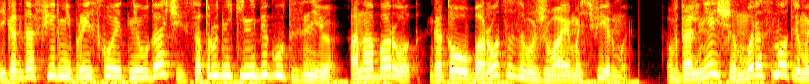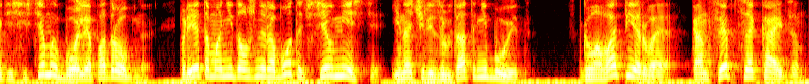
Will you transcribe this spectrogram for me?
и когда в фирме происходят неудачи, сотрудники не бегут из нее, а наоборот, готовы бороться за выживаемость фирмы. В дальнейшем мы рассмотрим эти системы более подробно. При этом они должны работать все вместе, иначе результата не будет. Глава 1. Концепция кайдзен.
